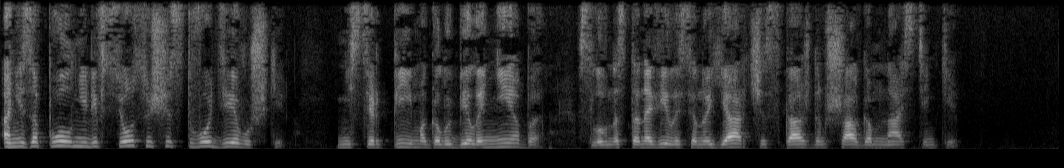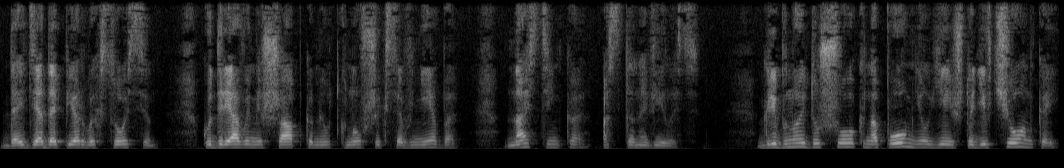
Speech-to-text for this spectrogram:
Они заполнили все существо девушки. Нестерпимо голубело небо, словно становилось оно ярче с каждым шагом Настеньки. Дойдя до первых сосен, кудрявыми шапками уткнувшихся в небо, Настенька остановилась. Грибной душок напомнил ей, что девчонкой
